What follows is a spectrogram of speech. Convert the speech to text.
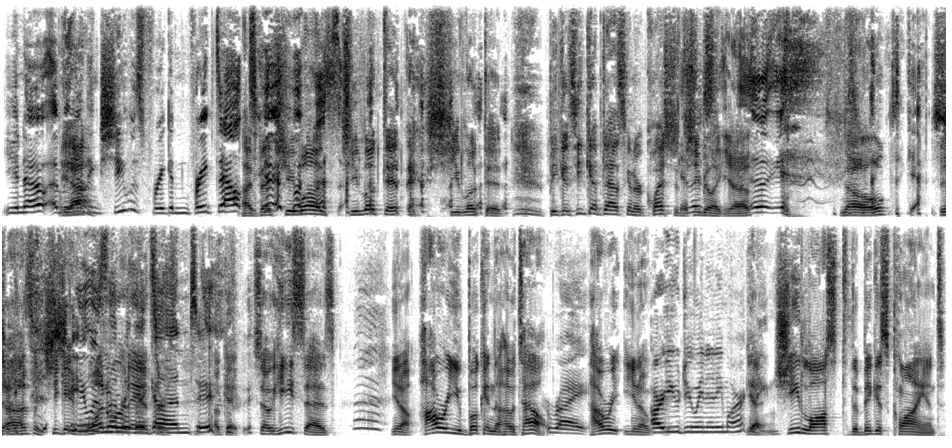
You know, I mean, Yeah. I think she was freaking freaked out. I too. bet she was. She looked it. She looked it because he kept asking her questions. She'd be like, "Yes, no, Yeah, she- yeah." So she gave she one word under the answers. gun, too. Okay, so he says, "You know, how are you booking the hotel? Right. How are you? You know, Are you doing any marketing? yeah, she lost the biggest client,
